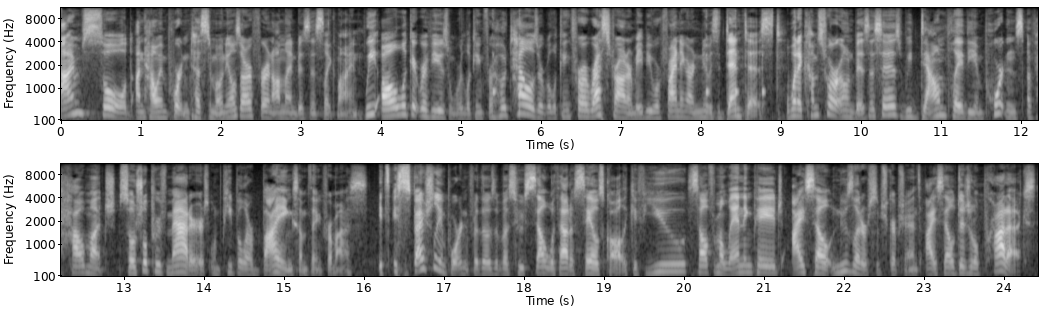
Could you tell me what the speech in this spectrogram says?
I'm sold on how important testimonials are for an online business like mine. We all look at reviews when we're looking for hotels or we're looking for a restaurant or maybe we're finding our newest dentist. When it comes to our own businesses, we downplay the importance of how much social proof matters when people are buying something from us. It's especially important for those of us who sell without a sales call. Like if you sell from a landing page, I sell newsletter subscriptions, I sell digital products.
